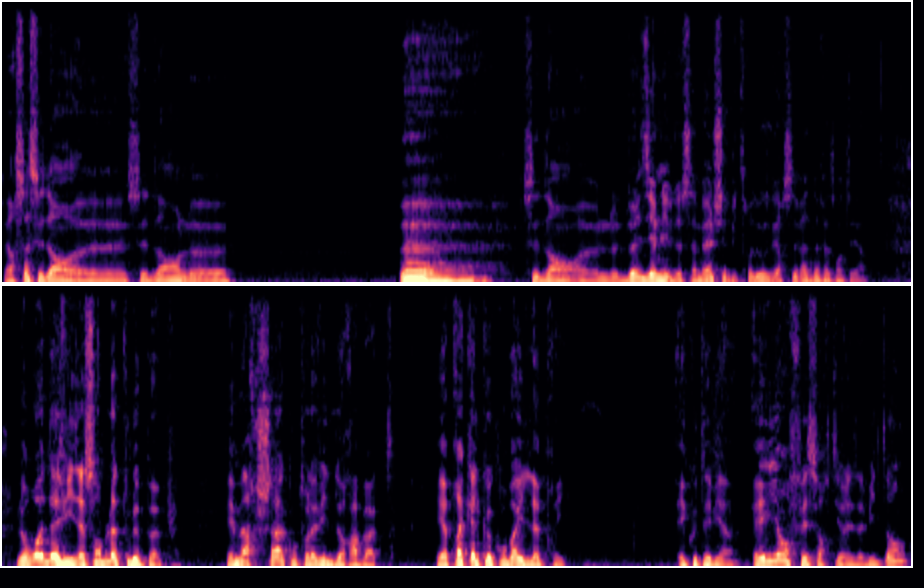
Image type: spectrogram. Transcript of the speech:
Alors ça c'est dans, euh, c'est dans le, euh, c'est dans le deuxième livre de Samuel, chapitre 12, versets 29 à 31. Le roi David assembla tout le peuple et marcha contre la ville de Rabat. Et après quelques combats, il la prit. Écoutez bien, ayant fait sortir les habitants,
